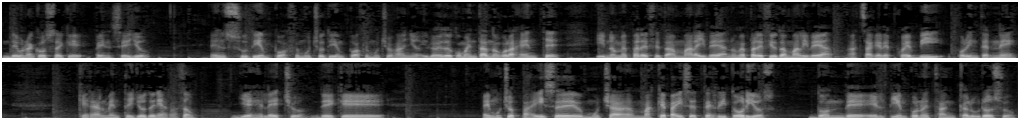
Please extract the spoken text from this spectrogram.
de una cosa que pensé yo en su tiempo, hace mucho tiempo, hace muchos años, y lo he ido comentando con la gente y no me parece tan mala idea, no me pareció tan mala idea, hasta que después vi por internet que realmente yo tenía razón. Y es el hecho de que hay muchos países, muchas, más que países, territorios, donde el tiempo no es tan caluroso.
